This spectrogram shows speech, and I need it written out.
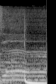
distant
